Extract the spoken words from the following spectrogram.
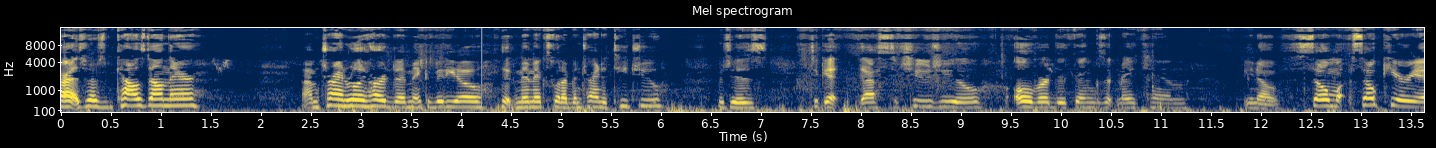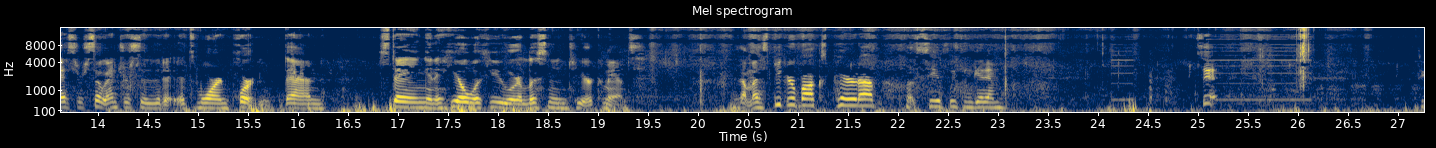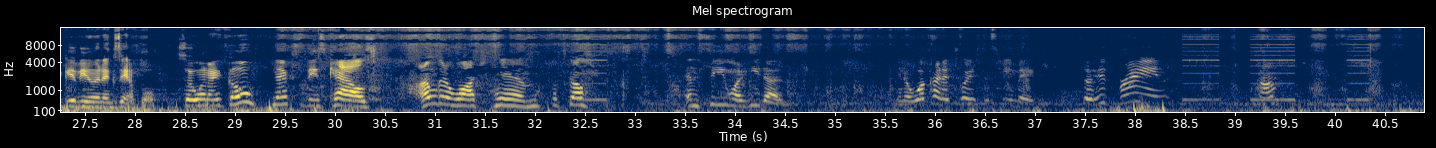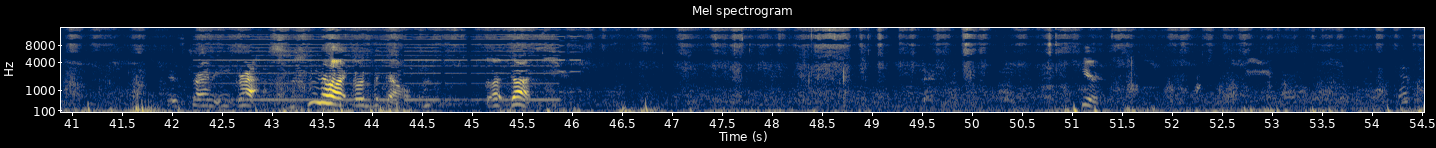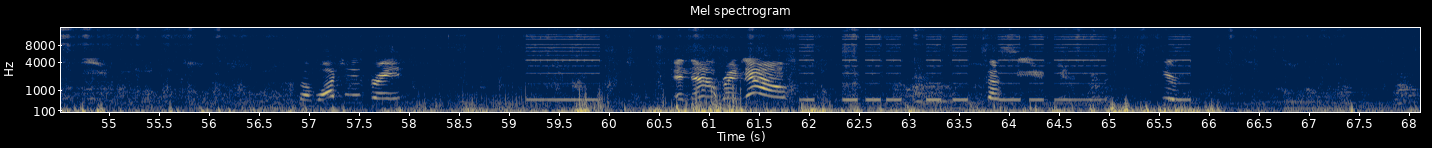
All right, so there's some cows down there. I'm trying really hard to make a video that mimics what I've been trying to teach you, which is to get Gus to choose you over the things that make him, you know, so so curious or so interested that it's more important than staying in a heel with you or listening to your commands. I got my speaker box paired up. Let's see if we can get him. Sit. To give you an example. So when I go next to these cows, I'm gonna watch him, let's go, and see what he does. You know, what kind of choices he makes. So his brain, is trying to eat grass, not go to the cow. Gus. Here. So I'm watching his brain. And now, right now, Gus, here.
